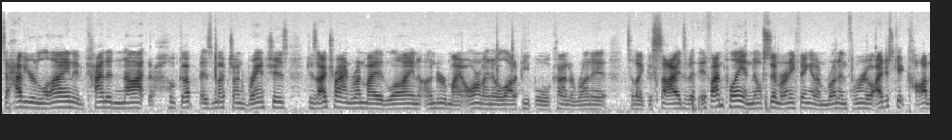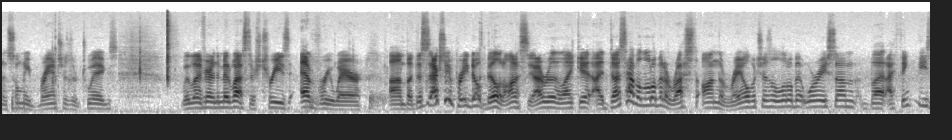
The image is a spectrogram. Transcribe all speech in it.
to have your line and kind of not hook up as much on branches because I try and run my line under my arm. I know a lot of people will kind of run it to like the sides, but if I'm playing Milsim or anything and I'm running through, I just get caught in so many branches or twigs we live here in the Midwest. There's trees everywhere. Um, but this is actually a pretty dope build, honestly. I really like it. It does have a little bit of rust on the rail, which is a little bit worrisome. But I think these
